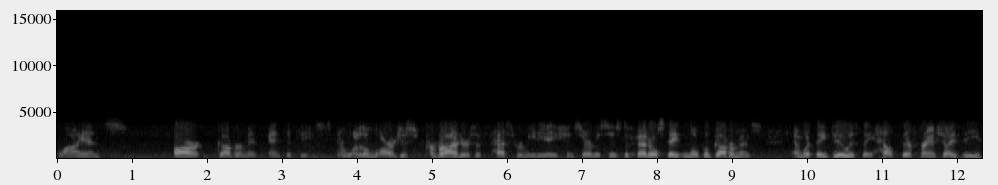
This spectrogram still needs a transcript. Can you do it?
clients are government entities. They're one of the largest providers of pest remediation services to federal, state, and local governments. And what they do is they help their franchisees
